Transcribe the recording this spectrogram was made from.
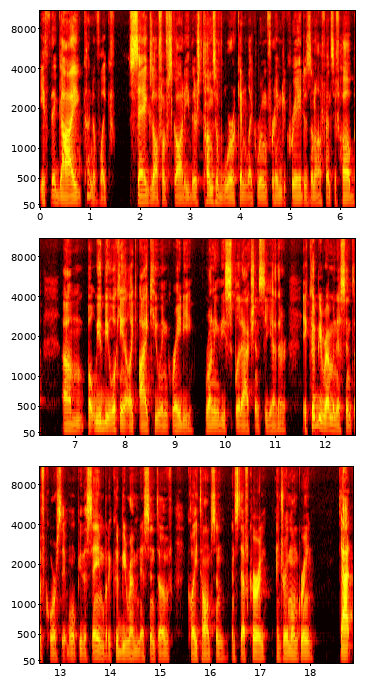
if the guy kind of like sags off of Scottie, there's tons of work and like room for him to create as an offensive hub. Um, but we'd be looking at like IQ and Grady running these split actions together. It could be reminiscent, of course, it won't be the same, but it could be reminiscent of Klay Thompson and Steph Curry and Draymond Green. That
